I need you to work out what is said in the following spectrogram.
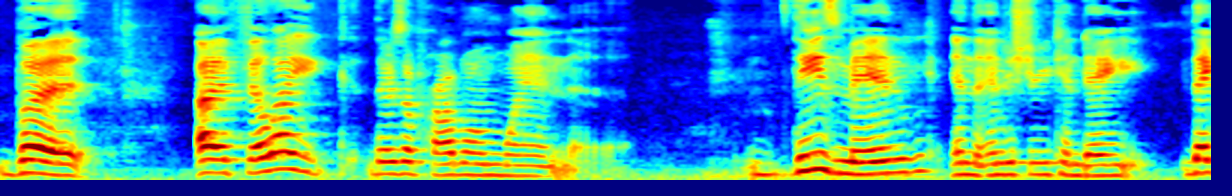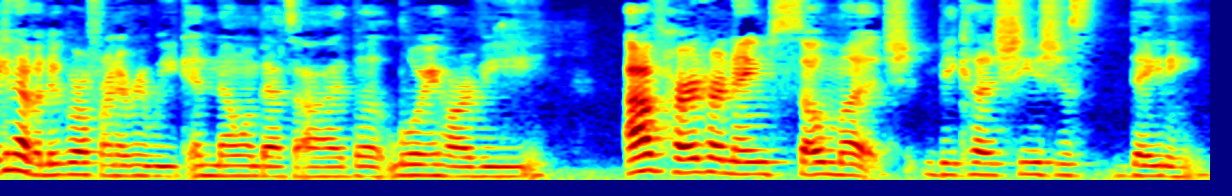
But I feel like there's a problem when these men in the industry can date they can have a new girlfriend every week and no one bats an eye, but Lori Harvey I've heard her name so much because she's just dating,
